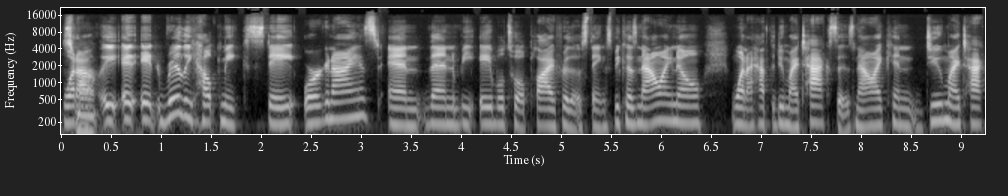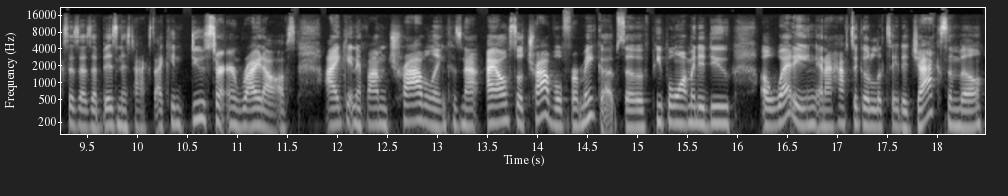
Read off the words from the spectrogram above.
what I, it, it really helped me stay organized and then be able to apply for those things because now I know when I have to do my taxes. Now I can do my taxes as a business tax. I can do certain write-offs. I can if I'm traveling because now I also travel for makeup. So if people want me to do a wedding and I have to go let's say to Jacksonville,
